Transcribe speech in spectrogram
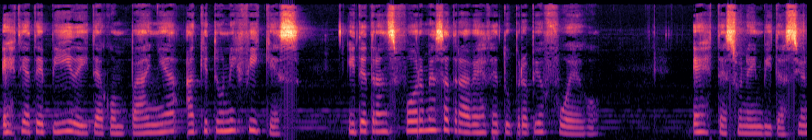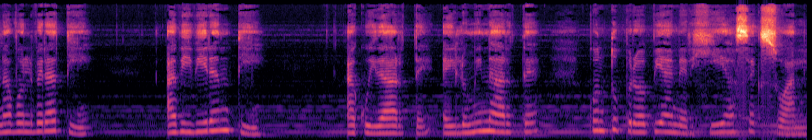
Este te pide y te acompaña a que te unifiques y te transformes a través de tu propio fuego. Esta es una invitación a volver a ti, a vivir en ti, a cuidarte e iluminarte con tu propia energía sexual.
